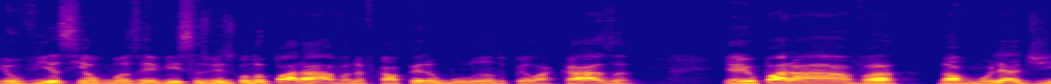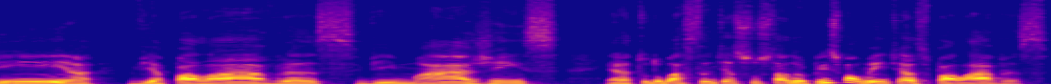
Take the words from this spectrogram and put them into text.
eu via assim algumas revistas, às vezes quando eu parava, né, ficava perambulando pela casa, e aí eu parava, dava uma olhadinha, via palavras, via imagens, era tudo bastante assustador, principalmente as palavras,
